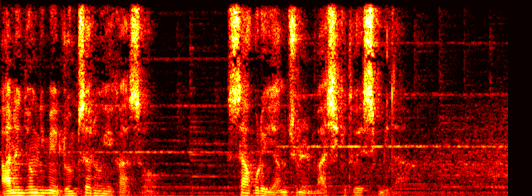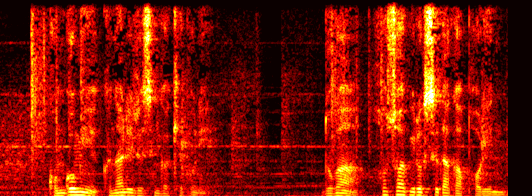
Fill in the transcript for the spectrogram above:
아는 형님의 룸사롱에 가서 싸구려 양주를 마시기도 했습니다. 곰곰이 그날 일을 생각해보니 누가 허수아비로 쓰다가 버린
